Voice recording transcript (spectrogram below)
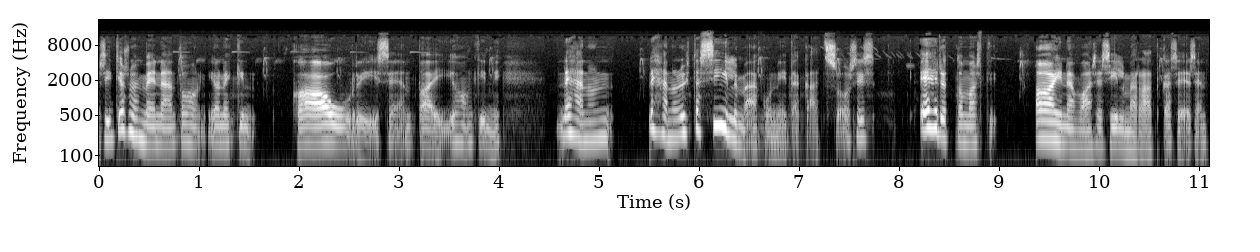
sitten jos me mennään tuohon jonnekin kauriiseen tai johonkin, niin nehän on, nehän on yhtä silmää, kun niitä katsoo. Siis ehdottomasti aina vaan se silmä ratkaisee sen.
